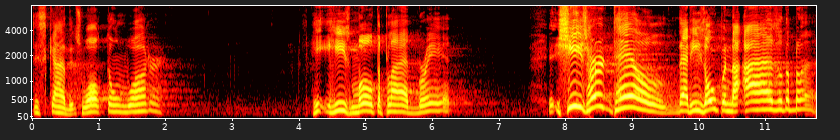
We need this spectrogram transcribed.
this guy that's walked on water. He, he's multiplied bread. She's heard tell that he's opened the eyes of the blind.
